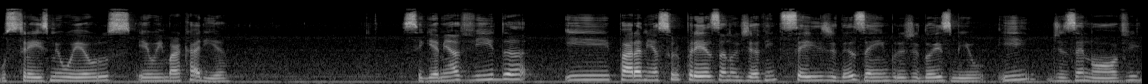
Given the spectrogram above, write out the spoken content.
os 3 mil euros, eu embarcaria. Segui a minha vida e, para minha surpresa, no dia 26 de dezembro de 2019,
